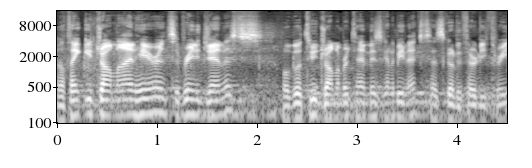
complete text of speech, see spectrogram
Well, thank you, John Line here and Sabrina Janis. We'll go to draw number 10 is going to be next. Let's go to 33.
